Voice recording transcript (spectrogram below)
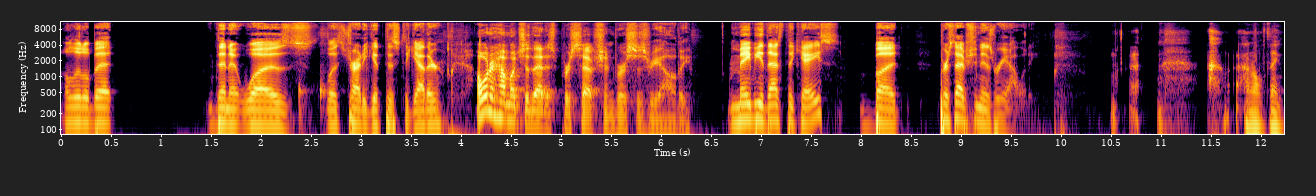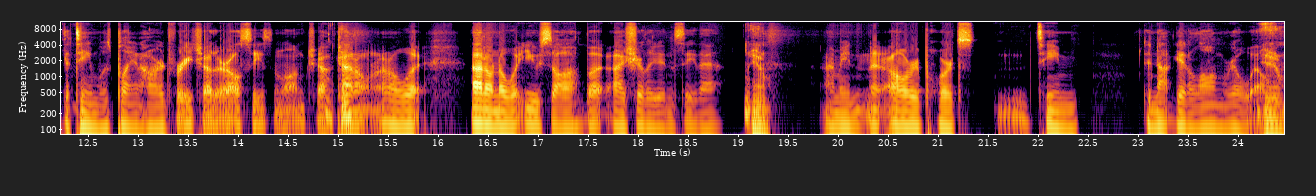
a little bit. Than it was. Let's try to get this together. I wonder how much of that is perception versus reality. Maybe that's the case, but perception is reality. I don't think the team was playing hard for each other all season long, Chuck. I don't, I know what I don't know what you saw, but I surely didn't see that. Yeah. I mean, all reports team did not get along real well. Yeah.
